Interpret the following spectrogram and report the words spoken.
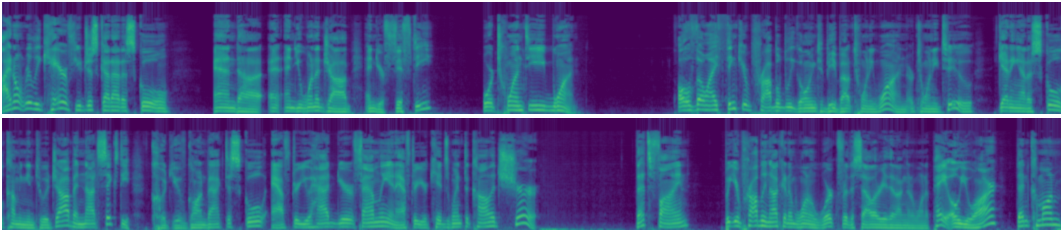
I don't really care if you just got out of school and uh, and, and you want a job and you're 50 or 21. Although I think you're probably going to be about 21 or 22 getting out of school, coming into a job, and not 60. Could you have gone back to school after you had your family and after your kids went to college? Sure. That's fine. But you're probably not going to want to work for the salary that I'm going to want to pay. Oh, you are? Then come on,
